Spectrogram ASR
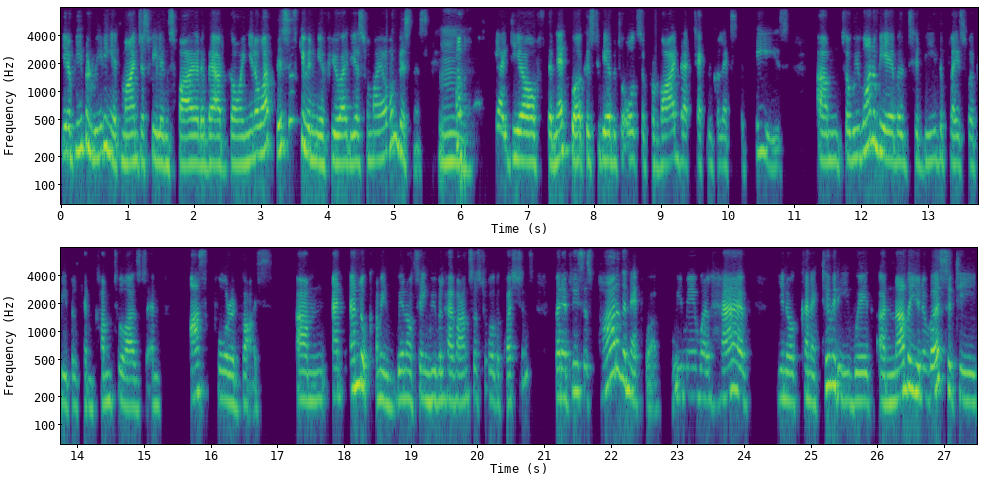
you know people reading it might just feel inspired about going you know what? This has given me a few ideas for my own business. Mm. the idea of the network is to be able to also provide that technical expertise. Um, so we want to be able to be the place where people can come to us and ask for advice. Um, and and look i mean we're not saying we will have answers to all the questions but at least as part of the network we may well have you know connectivity with another university.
